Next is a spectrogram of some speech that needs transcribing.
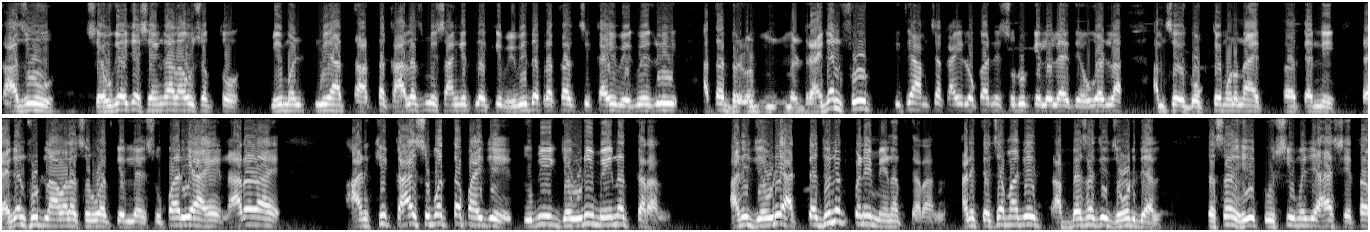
काजू शेवग्याच्या शेंगा लावू शकतो. मी म्हण मी आता आत्ता कालच मी सांगितलं की विविध प्रकारची काही वेगवेगळी आता ड्रॅगन फ्रूट इथे आमच्या काही लोकांनी सुरू केलेलं आहे देवगडला आमचे गोगटे म्हणून आहेत त्यांनी ड्रॅगन फ्रूट लावायला सुरुवात केलेली आहे. सुपारी आहे नारळ आहे. आणखी काय सुबत्ता पाहिजे? तुम्ही जेवढी मेहनत कराल आणि जेवढी अत्याधुनिकपणे मेहनत कराल आणि त्याच्यामागे अभ्यासाची जोड द्याल तसं ही कृषी म्हणजे ह्या शेता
